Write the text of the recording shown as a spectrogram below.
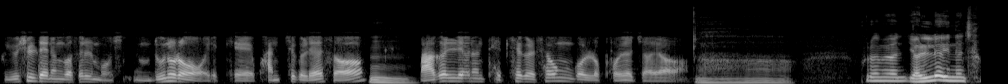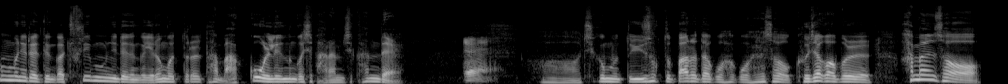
그 유실되는 것을 뭐 시- 눈으로 이렇게 관측을 해서 음. 막으려는 대책을 세운 걸로 보여져요. 아. 그러면 열려 있는 창문이라든가 출입문이라든가 이런 것들을 다 막고 올리는 것이 바람직한데 네. 어, 지금은 또 유속도 빠르다고 하고 해서 그 작업을 하면서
